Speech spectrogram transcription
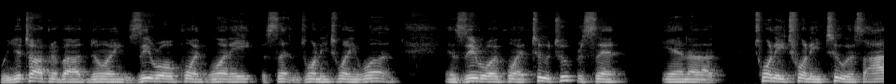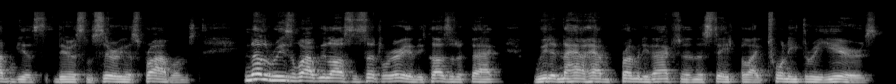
When you're talking about doing 0.18% in 2021 and 0.22% in uh, 2022, it's obvious there are some serious problems. Another reason why we lost the central area because of the fact we did not have affirmative action in the state for like 23 years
